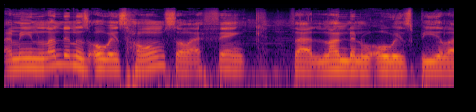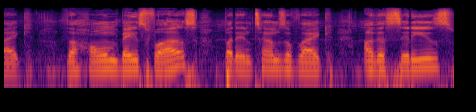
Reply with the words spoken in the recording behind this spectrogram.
I mean, London is always home, so I think that London will always be like the home base for us. But in terms of like other cities,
